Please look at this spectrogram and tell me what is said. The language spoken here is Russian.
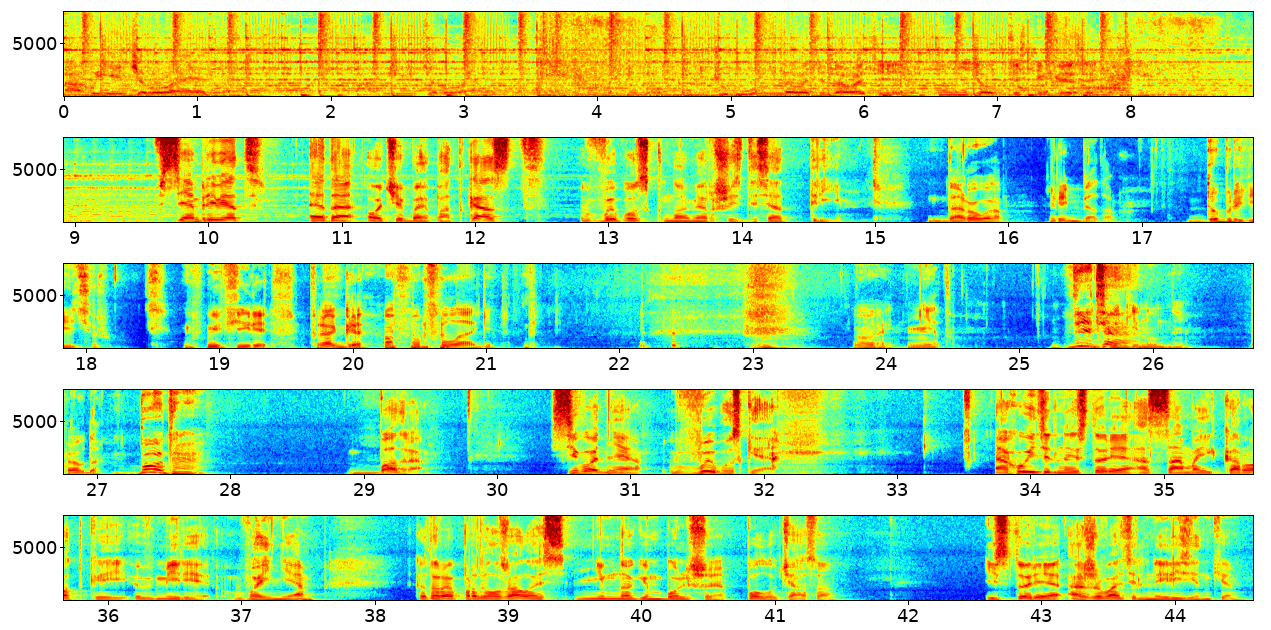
Охуеть, что бывает. Охуеть, что бывает. Давайте, давайте не делать резких движений. Всем привет! Это ОЧБ подкаст, выпуск номер 63. Здорово, ребята. Добрый вечер. В эфире программа «Флаги». Ой, нет. Витя! Такие нудные. Правда? Бодро! Бодро. Сегодня в выпуске. Охуительная история о самой короткой в мире войне, которая продолжалась немногим больше получаса. История о жевательной резинке.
